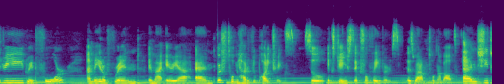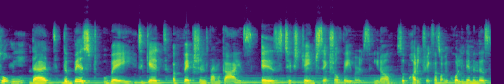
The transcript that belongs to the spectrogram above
three, grade four, I made a friend in my area, and first she taught me how to do potty tricks. So, exchange sexual favors is what I'm talking about. And she told me that the best way to get affection from guys is to exchange sexual favors, you know? So, potty tricks, that's what we're calling them in this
